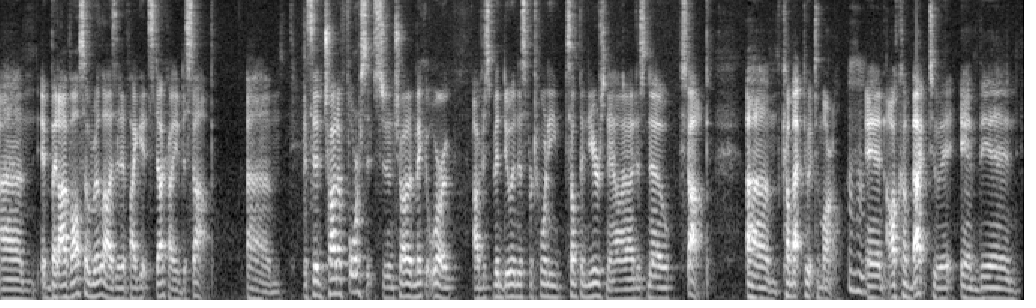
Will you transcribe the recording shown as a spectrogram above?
Um, but I've also realized that if I get stuck, I need to stop. Um, instead of trying to force it, instead of trying to make it work, I've just been doing this for 20 something years now, and I just know stop. Um, come back to it tomorrow. Mm-hmm. And I'll come back to it, and then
